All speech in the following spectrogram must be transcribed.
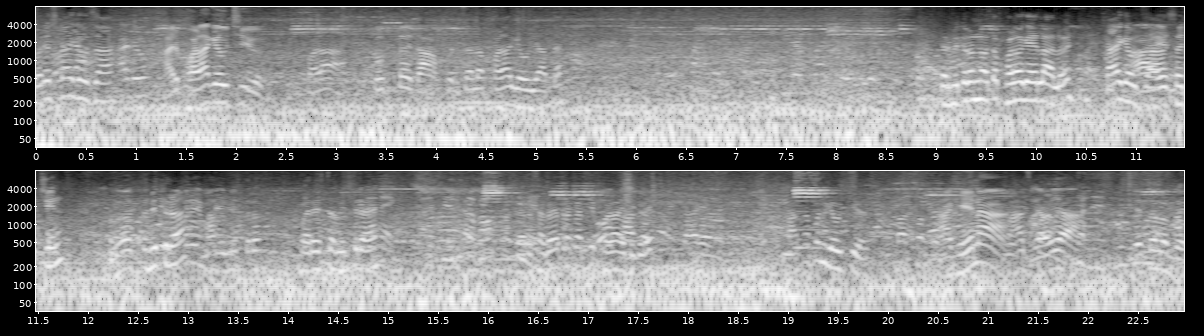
बरेच काय घेऊचा? अरे फळा घेऊची. फळा. तोच दाम. तर चला फळा घेऊया आता. तर मित्रांनो आता फळं घ्यायला आलोय. काय घेऊचा? हे सचिन. मित्र? माझा मित्र बरेचसा मित्र आहे तर सगळ्या प्रकारची फळं आहेत तिकडे माझा पण घेऊची आहे हा घे ना. जाऊया. देतो होतो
